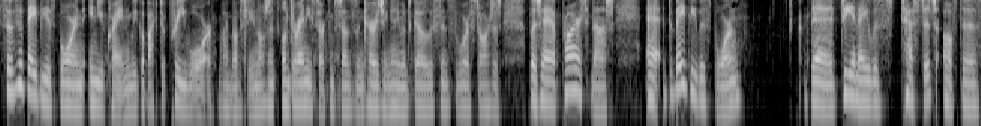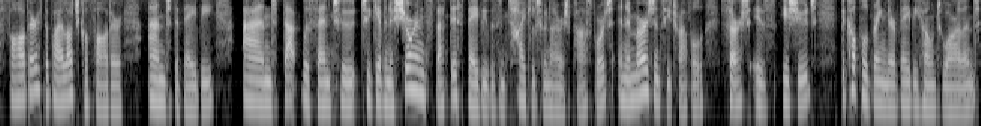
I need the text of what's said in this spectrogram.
So if a baby is born in Ukraine, and we go back to pre-war, I'm obviously not in, under any circumstances encouraging anyone to go since the war started, but uh, prior to that, uh, the baby was born the DNA was tested of the father, the biological father, and the baby, and that was sent to to give an assurance that this baby was entitled to an Irish passport. An emergency travel cert is issued. The couple bring their baby home to Ireland,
